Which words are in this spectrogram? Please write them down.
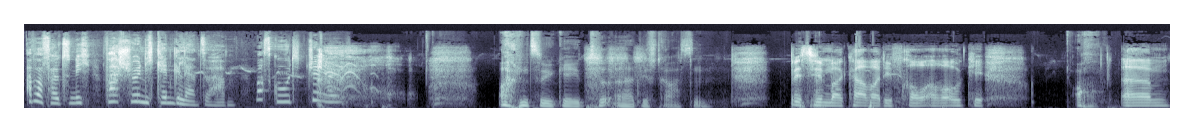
Aber falls nicht, war schön, dich kennengelernt zu haben. Mach's gut. Tschüss. Und sie geht äh, die Straßen. Bisschen makaber, die Frau, aber okay. Och. Ähm,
